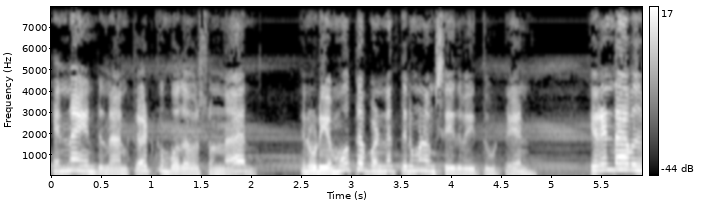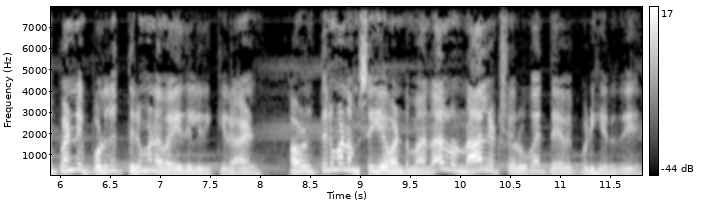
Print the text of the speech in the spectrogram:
என்ன என்று நான் கேட்கும்போது அவர் சொன்னார் என்னுடைய மூத்த பெண்ணை திருமணம் செய்து வைத்து விட்டேன். இரண்டாவது பெண் இப்பொழுது திருமண வயதில் இருக்கிறாள். அவளுக்கு திருமணம் செய்ய வேண்டுமானால் ஒரு நாலு லட்சம் ரூபாய் தேவைப்படுகிறது.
